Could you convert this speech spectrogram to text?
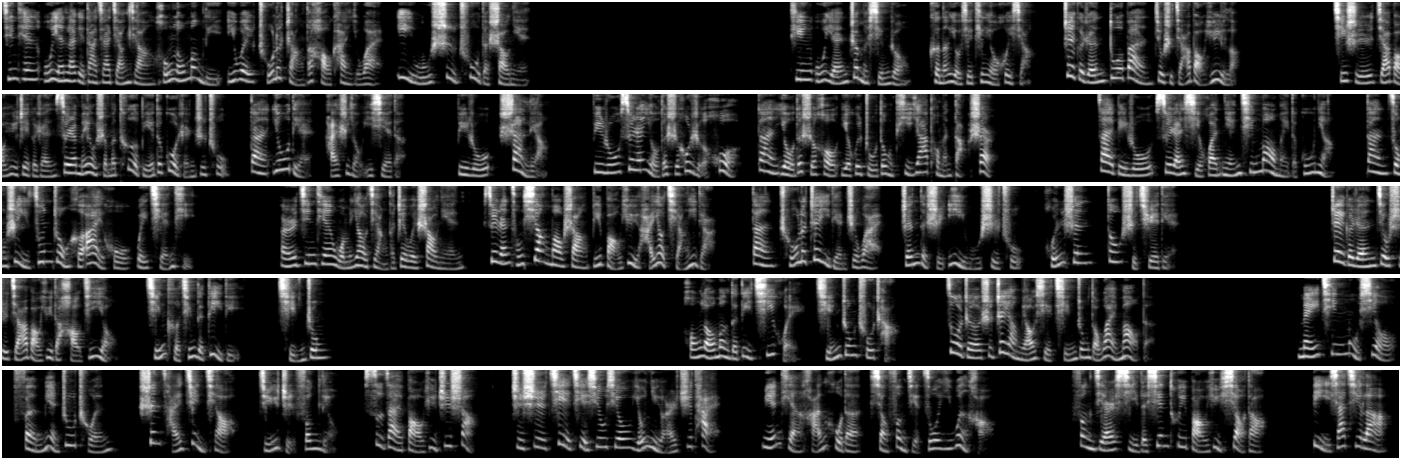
今天无言来给大家讲讲《红楼梦》里一位除了长得好看以外一无是处的少年。听无言这么形容，可能有些听友会想，这个人多半就是贾宝玉了。其实贾宝玉这个人虽然没有什么特别的过人之处，但优点还是有一些的，比如善良，比如虽然有的时候惹祸，但有的时候也会主动替丫头们挡事儿。再比如虽然喜欢年轻貌美的姑娘，但总是以尊重和爱护为前提。而今天我们要讲的这位少年，虽然从相貌上比宝玉还要强一点儿。但除了这一点之外，真的是一无是处，浑身都是缺点。这个人就是贾宝玉的好基友秦可卿的弟弟秦钟。《红楼梦》的第七回，秦钟出场，作者是这样描写秦钟的外貌的：眉清目秀，粉面朱唇。身材俊俏，举止风流，似在宝玉之上。只是怯怯羞羞，有女儿之态，腼腆含糊的向凤姐作揖问好。凤姐儿喜得先推宝玉，笑道：“比下去啦。”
